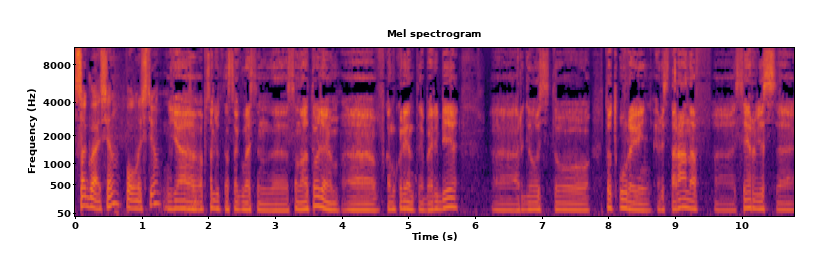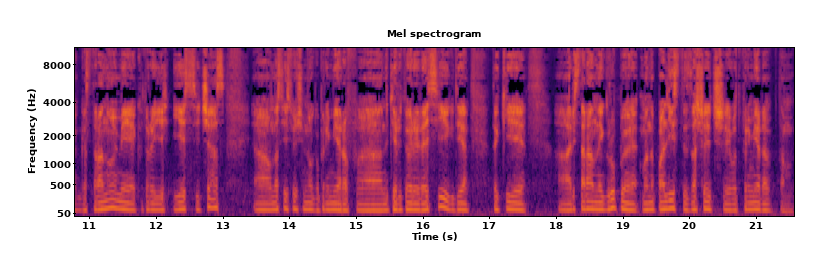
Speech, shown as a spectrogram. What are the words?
Согласен полностью. Я абсолютно согласен э, с Анатолием. Э, В конкурентной борьбе родилось то, тот уровень ресторанов, э, сервиса, гастрономии, который есть сейчас. Э, У нас есть очень много примеров э, на территории России, где такие э, ресторанные группы, монополисты, зашедшие, вот примерно там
